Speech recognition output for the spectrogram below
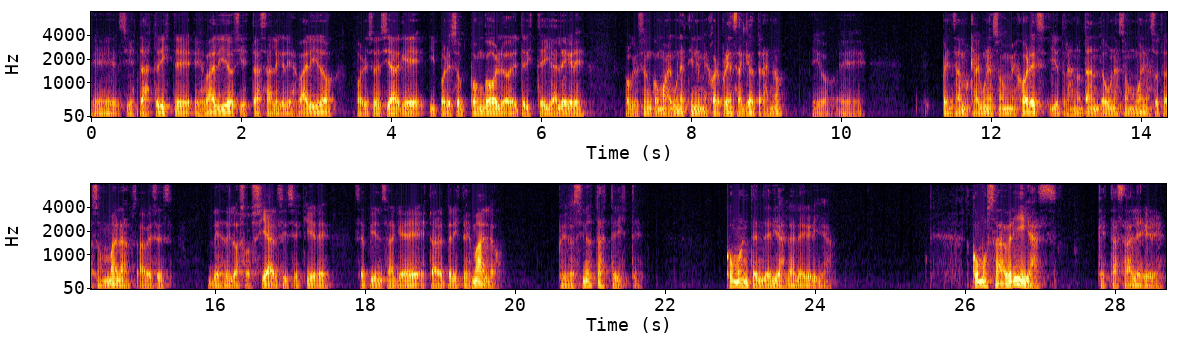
Eh, si estás triste es válido, si estás alegre es válido, por eso decía que, y por eso pongo lo de triste y alegre, porque son como algunas tienen mejor prensa que otras, ¿no? Digo, eh, pensamos que algunas son mejores y otras no tanto, unas son buenas, otras son malas. A veces desde lo social, si se quiere, se piensa que estar triste es malo. Pero si no estás triste, ¿cómo entenderías la alegría? ¿Cómo sabrías que estás alegre?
